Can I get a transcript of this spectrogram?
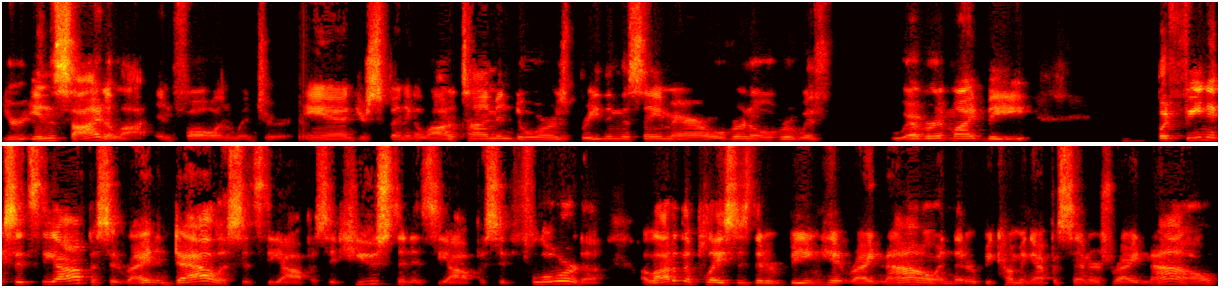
you're inside a lot in fall and winter and you're spending a lot of time indoors breathing the same air over and over with whoever it might be but Phoenix, it's the opposite, right? In Dallas, it's the opposite. Houston, it's the opposite. Florida, a lot of the places that are being hit right now and that are becoming epicenters right now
